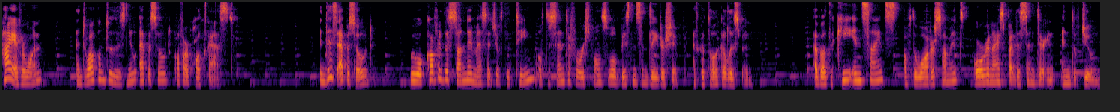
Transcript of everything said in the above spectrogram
Hi, everyone, and welcome to this new episode of our podcast. In this episode, we will cover the Sunday message of the team of the Center for Responsible Business and Leadership at Católica Lisbon about the key insights of the Water Summit organized by the Center in end of June.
